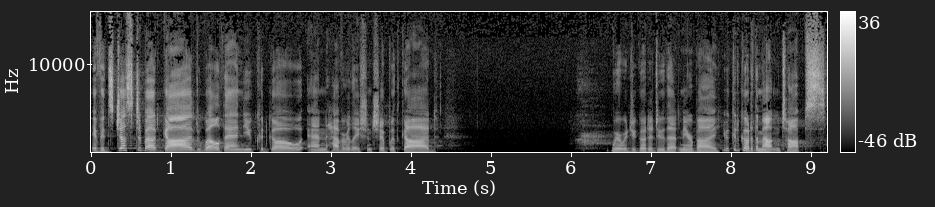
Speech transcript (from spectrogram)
If it's just about God, well, then you could go and have a relationship with God where would you go to do that nearby? You could go to the mountaintops.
